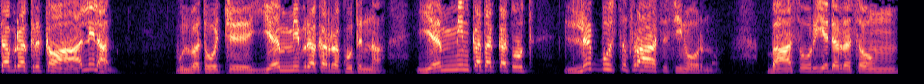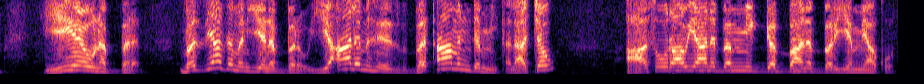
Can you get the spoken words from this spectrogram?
ተብረክርከዋል ይላል። ጉልበቶች የሚብረከረኩትና የሚንቀጠቀጡት ልብ ውስጥ ፍርሃት ሲኖር ነው። በአሶር የደረሰውም ይሄው ነበረ። በዚያ ዘመን የነበረው የዓለም ሕዝብ በጣም እንደሚጠላቸው አሶራውያን በሚገባ ነበር የሚያውቁት።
